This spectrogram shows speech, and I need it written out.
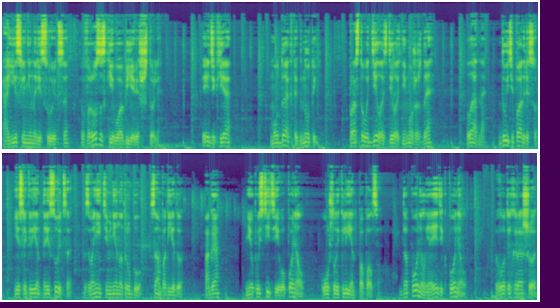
А если не нарисуется, в розыске его объявишь, что ли? Эдик, я... Мудак ты гнутый. Простого дела сделать не можешь, да? Ладно, дуйте по адресу. Если клиент нарисуется, звоните мне на трубу. Сам подъеду. Ага. Не упустите его, понял? Ушлый клиент попался. Да понял я, Эдик, понял. Вот и хорошо.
